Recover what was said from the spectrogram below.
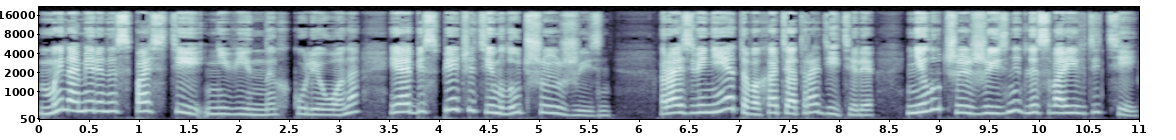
Мы намерены спасти невинных Кулиона и обеспечить им лучшую жизнь. Разве не этого хотят родители, не лучшей жизни для своих детей?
